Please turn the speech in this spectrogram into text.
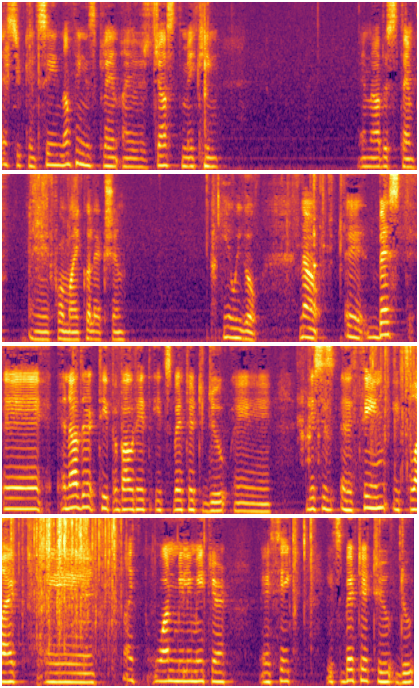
As you can see nothing is plain I was just making another stamp uh, for my collection. Here we go. Now uh, best uh, another tip about it it's better to do uh, this is a thin it's like like one millimeter thick. It's better to do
